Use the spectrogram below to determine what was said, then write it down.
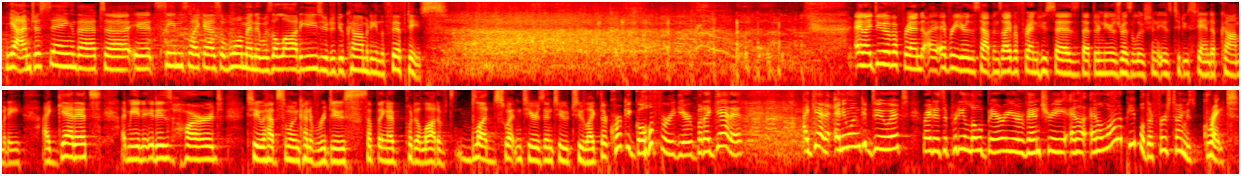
Yeah, I'm just saying that uh, it seems like as a woman, it was a lot easier to do comedy in the 50s. And I do have a friend, every year this happens, I have a friend who says that their New Year's resolution is to do stand up comedy. I get it. I mean, it is hard to have someone kind of reduce something I've put a lot of blood, sweat, and tears into to like their quirky goal for a year, but I get it. I get it. Anyone could do it, right? It's a pretty low barrier of entry. And a, and a lot of people, their first time is great.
